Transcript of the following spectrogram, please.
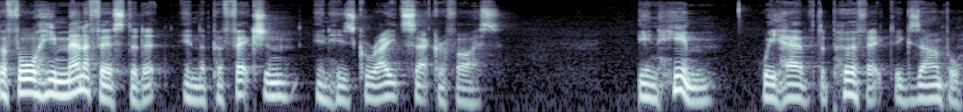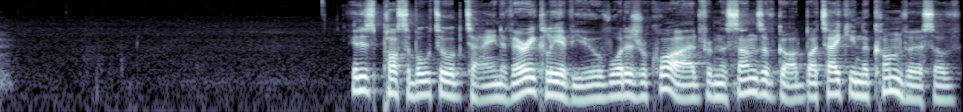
before he manifested it in the perfection in his great sacrifice. In him we have the perfect example. It is possible to obtain a very clear view of what is required from the sons of God by taking the converse of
